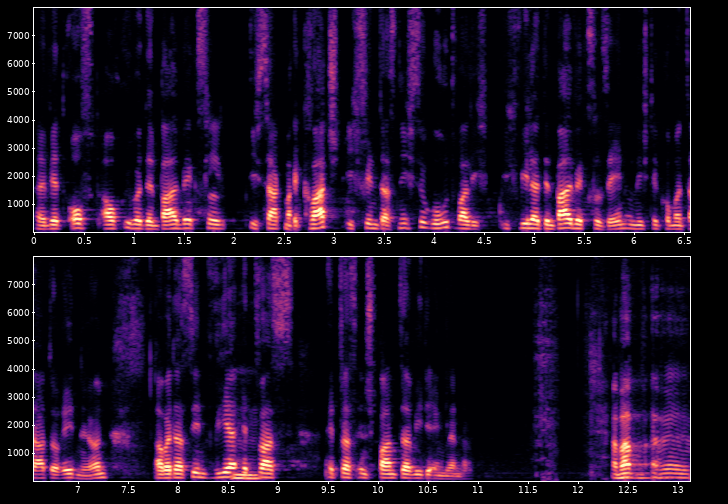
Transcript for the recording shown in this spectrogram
äh, wird oft auch über den Ballwechsel ich sag mal, gequatscht. Ich finde das nicht so gut, weil ich, ich will ja den Ballwechsel sehen und nicht den Kommentator reden hören. Aber da sind wir mhm. etwas, etwas entspannter wie die Engländer. Aber äh,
